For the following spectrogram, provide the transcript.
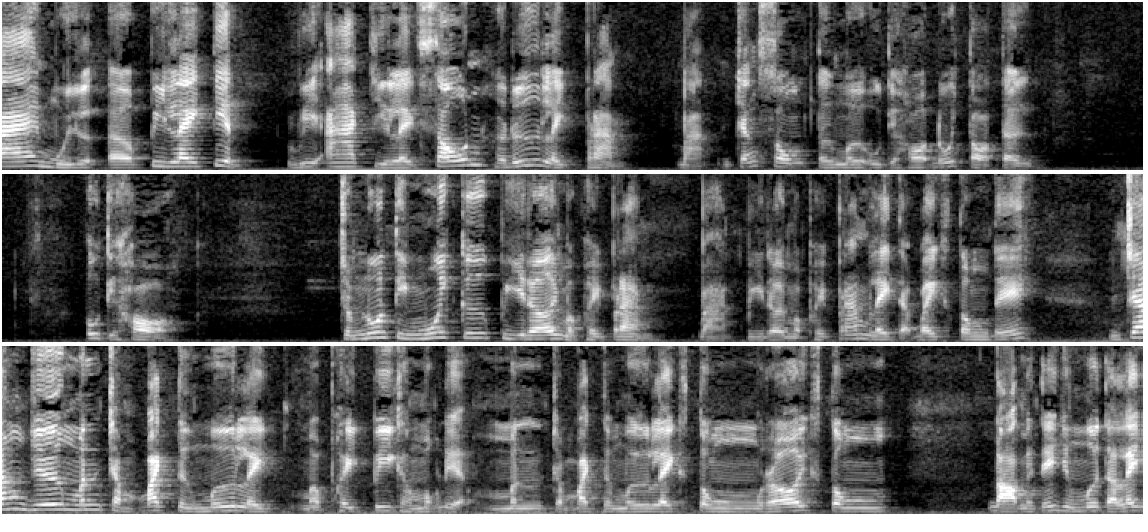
តែមួយពីរលេខទៀតវាអាចជាលេខ0ឬលេខ5បាទអញ្ចឹងសូមទៅមើលឧទាហរណ៍ដូចតទៅឧទាហរណ៍ចំនួនទី1គឺ225 បាទ225លេខតែ3ខ្ទង់ទេអញ្ចឹងយើងមិនចាំបាច់ទៅមើលលេខ22ខាងមុខនេះមិនចាំបាច់ទៅមើលលេខខ្ទង់100ខ្ទង់10នេះទេយើងមើលតែលេខ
